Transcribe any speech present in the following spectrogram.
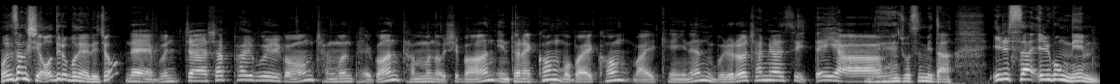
원상 씨 어디로 보내야 되죠? 네, 문자 샵 8910 장문 100원, 단문 50원, 인터넷 콩, 모바일 콩, 마이케이는 무료로 참여할 수 있대요. 네, 좋습니다. 1410님,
